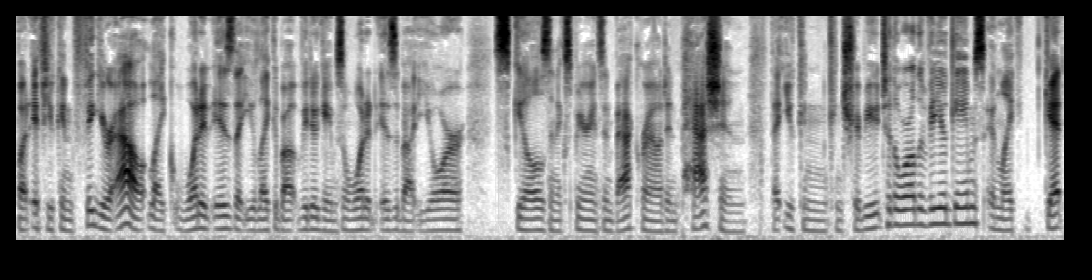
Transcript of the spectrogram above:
But if you can figure out like what it is that you like about video games and what it is about your skills and experience and background and passion that you can contribute to the world of video games and like get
